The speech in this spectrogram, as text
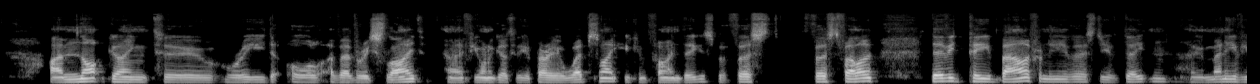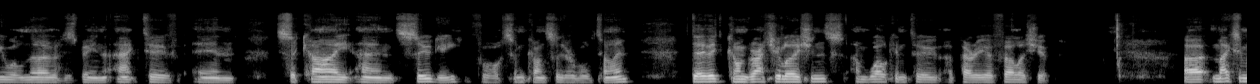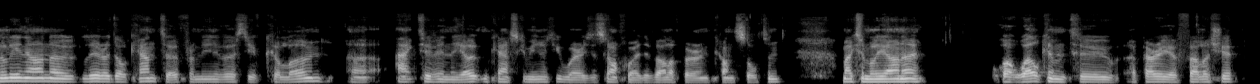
I'm not going to read all of every slide. Uh, if you want to go to the Apereo website, you can find these. But first, first fellow, David P. Bauer from the University of Dayton, who many of you will know has been active in Sakai and Sugi for some considerable time. David, congratulations and welcome to Apereo Fellowship. Uh, Maximiliano Lira del Canto from the University of Cologne, uh, active in the OpenCast community where he's a software developer and consultant. Maximiliano, well, welcome to Apereo Fellowship.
